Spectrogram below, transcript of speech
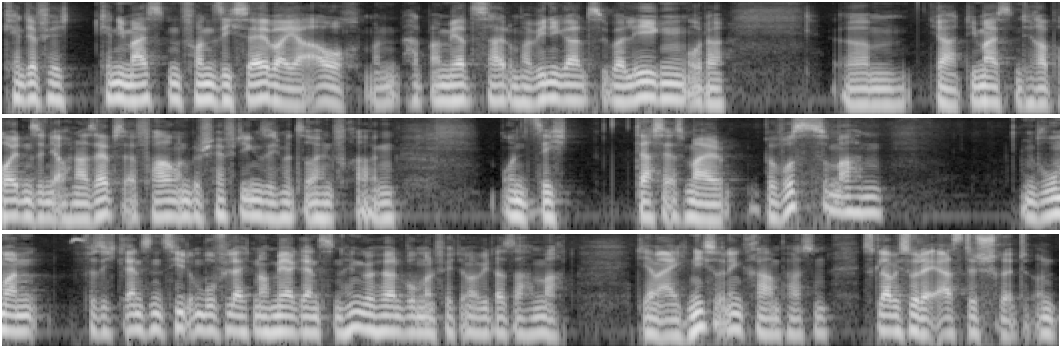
kennt ja vielleicht, kennen die meisten von sich selber ja auch. Man hat mal mehr Zeit, um mal weniger zu überlegen oder ähm, ja, die meisten Therapeuten sind ja auch in einer Selbsterfahrung und beschäftigen sich mit solchen Fragen. Und sich das erstmal bewusst zu machen, wo man für sich Grenzen zieht und wo vielleicht noch mehr Grenzen hingehören, wo man vielleicht immer wieder Sachen macht, die einem eigentlich nicht so in den Kram passen, ist, glaube ich, so der erste Schritt. Und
